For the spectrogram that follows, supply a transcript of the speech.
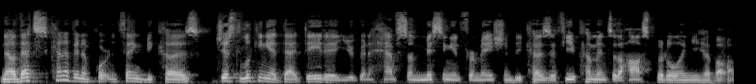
Now, that's kind of an important thing because just looking at that data, you're going to have some missing information. Because if you come into the hospital and you have a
